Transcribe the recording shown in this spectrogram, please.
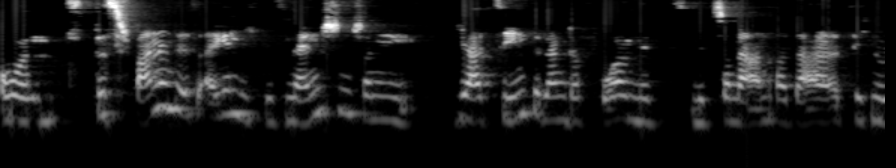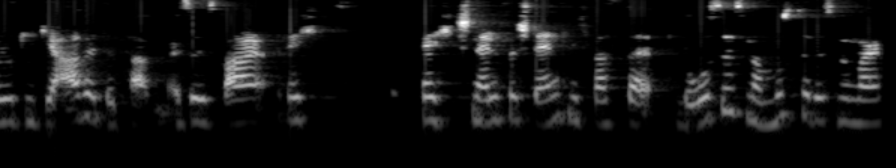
Und das Spannende ist eigentlich, dass Menschen schon jahrzehntelang davor mit, mit Sonar- und Radartechnologie gearbeitet haben. Also es war recht, recht schnell verständlich, was da los ist. Man musste das nur mal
